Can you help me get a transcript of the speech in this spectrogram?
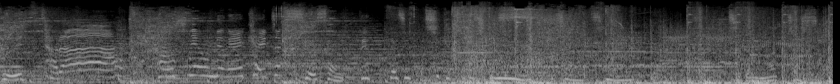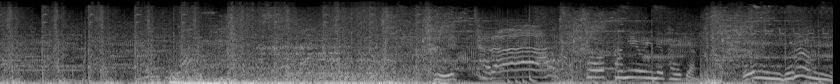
부타라 당신의 운명을 결정 세상 끝까지 치겠다는 약자 가라. 저 방해 요인을 발견. 응부릉.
